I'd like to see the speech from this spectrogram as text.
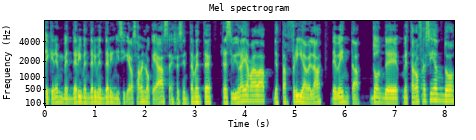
te quieren vender y vender y vender y ni siquiera saben lo que haces. Recientemente recibí una llamada ya está fría, ¿verdad? De venta, donde me están ofreciendo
